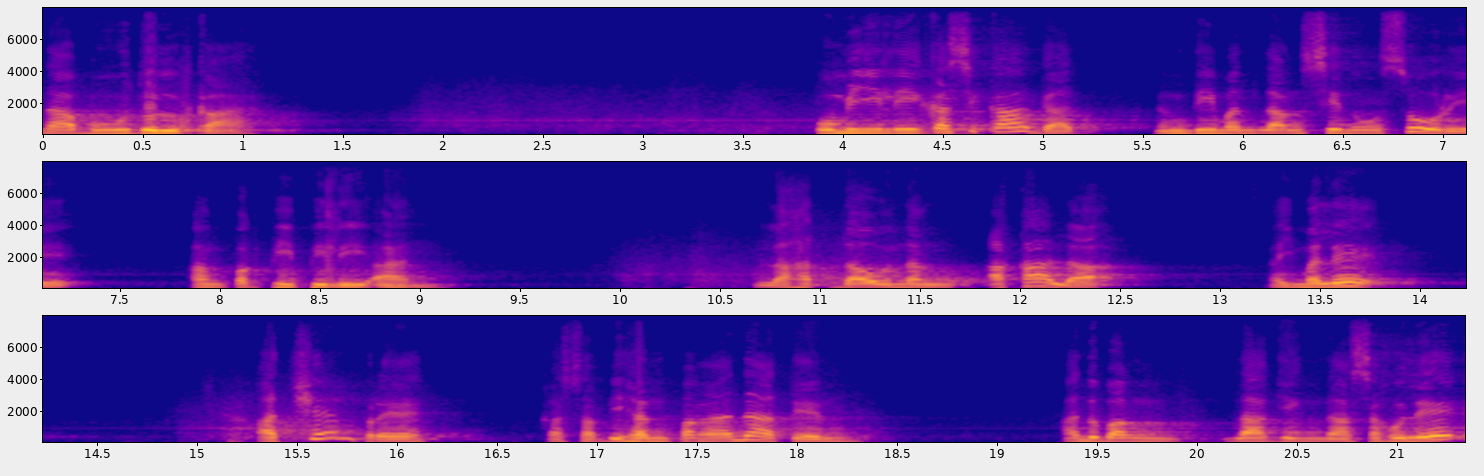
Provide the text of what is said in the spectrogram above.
nabudol ka. Pumili kasi kagad nang di man lang sinusuri ang pagpipilian. Lahat daw ng akala ay mali. At syempre, kasabihan pa nga natin, ano bang laging nasa huli?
